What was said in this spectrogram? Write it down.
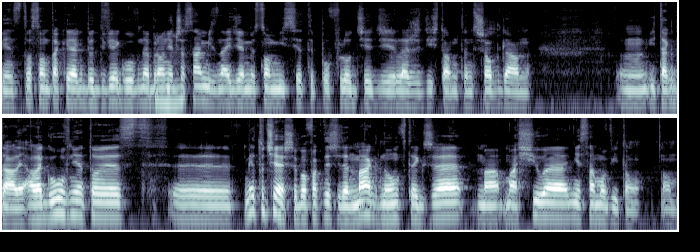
Więc to są takie jakby dwie główne bronie. Mm. Czasami znajdziemy, są misje typu Flood, gdzie, gdzie leży gdzieś tam ten shotgun, i tak dalej, ale głównie to jest, yy, mnie to cieszy, bo faktycznie ten Magnum w tej grze ma, ma siłę niesamowitą, no,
